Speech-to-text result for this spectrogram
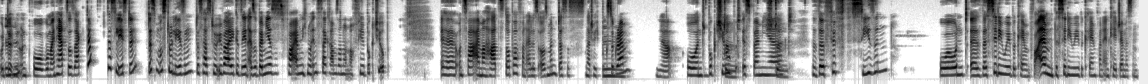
Und, Mhm. und wo, wo mein Herz so sagt, "Ja, das lest du, das musst du lesen, das hast du überall gesehen. Also bei mir ist es vor allem nicht nur Instagram, sondern auch viel Booktube. Äh, und zwar einmal Heartstopper von Alice Oseman, das ist natürlich Bookstagram. Ja, Und Booktube Stimmt. ist bei mir stimmt. The Fifth Season. Und äh, The City We Became, vor allem The City We Became von N.K. Jemisin.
